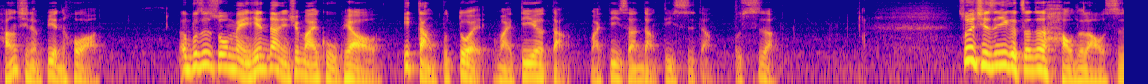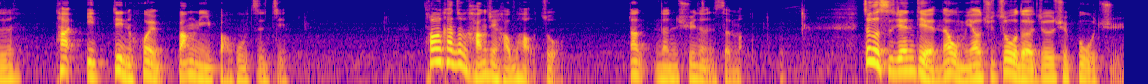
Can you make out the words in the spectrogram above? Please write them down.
行情的变化。而不是说每天带你去买股票，一档不对，买第二档，买第三档、第四档，不是啊。所以其实一个真正好的老师，他一定会帮你保护资金，他会看这个行情好不好做，那能屈能伸嘛。这个时间点，那我们要去做的就是去布局，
